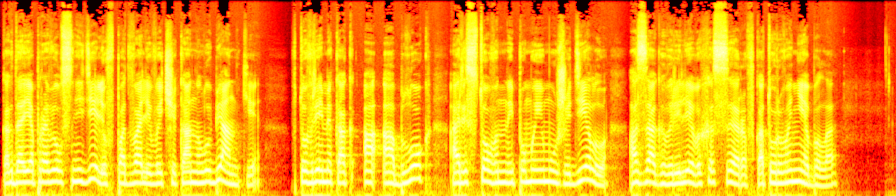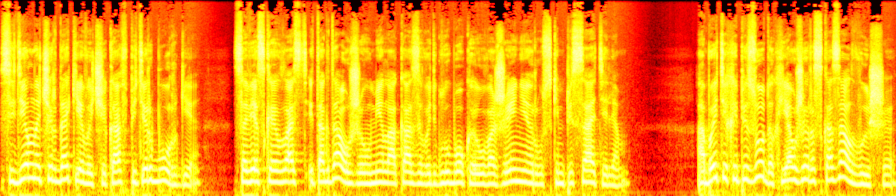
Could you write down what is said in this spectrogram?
когда я провел с неделю в подвале ВЧК на Лубянке, в то время как АА Блок, арестованный по моему же делу о заговоре левых эсеров, которого не было, сидел на чердаке ВЧК в Петербурге. Советская власть и тогда уже умела оказывать глубокое уважение русским писателям. Об этих эпизодах я уже рассказал выше,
